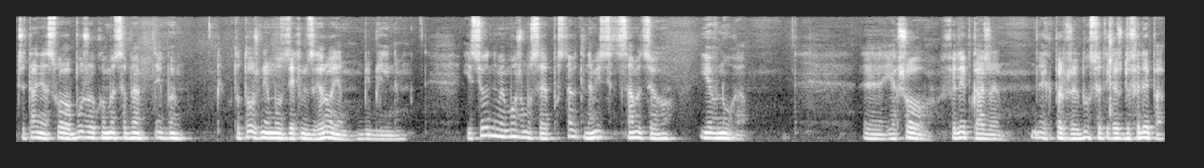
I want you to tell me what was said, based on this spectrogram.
читання Слова Божого, коли ми себе якби ототожнюємо з якимось героєм біблійним. І сьогодні ми можемо себе поставити на місце саме цього Євнуга. Е, Якщо Филип каже, як перший Дух Святий каже до Филипа,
